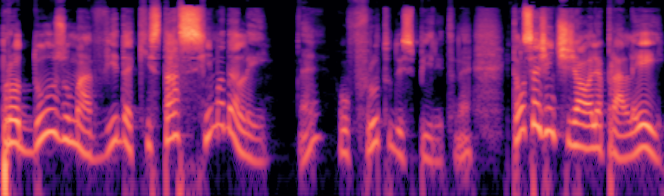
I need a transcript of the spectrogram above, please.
produz uma vida que está acima da lei, né? O fruto do Espírito, né? Então, se a gente já olha para a lei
